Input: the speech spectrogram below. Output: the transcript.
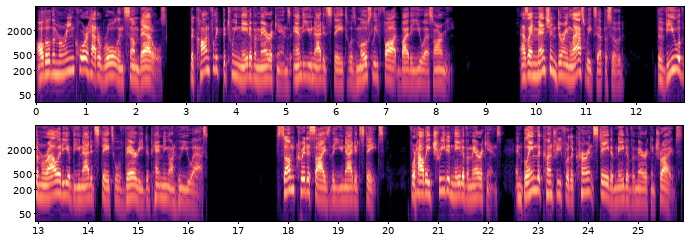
Although the Marine Corps had a role in some battles, the conflict between Native Americans and the United States was mostly fought by the U.S. Army. As I mentioned during last week's episode, the view of the morality of the United States will vary depending on who you ask. Some criticize the United States for how they treated Native Americans and blame the country for the current state of Native American tribes.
